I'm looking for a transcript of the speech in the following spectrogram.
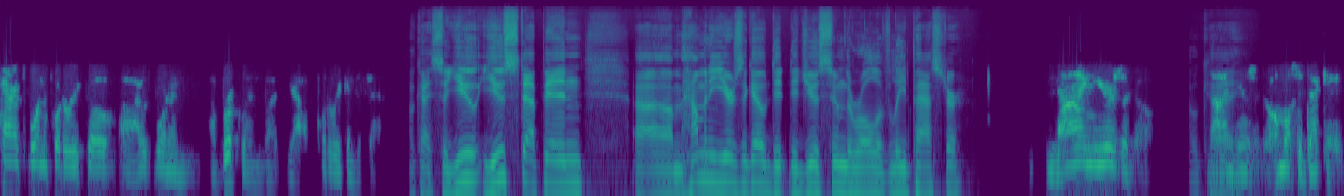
parents born in Puerto Rico. I was born in Brooklyn, but yeah, Puerto Rican descent. Okay, so you you step in. Um, how many years ago did did you assume the role of lead pastor? Nine years ago. Okay. Nine years ago, almost a decade.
